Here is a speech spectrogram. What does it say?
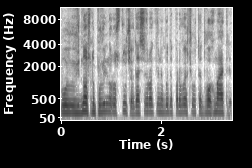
відносно повільно ростуча, в 10 років не буде перевищувати 2 метрів.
